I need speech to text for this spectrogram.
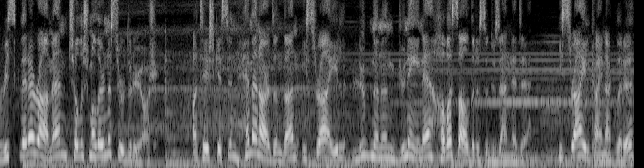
risklere rağmen çalışmalarını sürdürüyor. Ateşkesin hemen ardından İsrail, Lübnan'ın güneyine hava saldırısı düzenledi. İsrail kaynakları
